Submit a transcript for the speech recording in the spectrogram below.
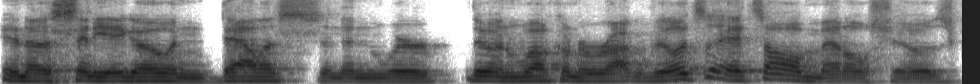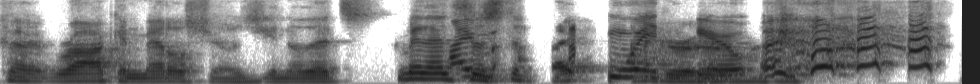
in uh, San Diego and Dallas, and then we're doing Welcome to Rockville. It's it's all metal shows, rock and metal shows. You know, that's I mean that's I'm- just the, I, I With you.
